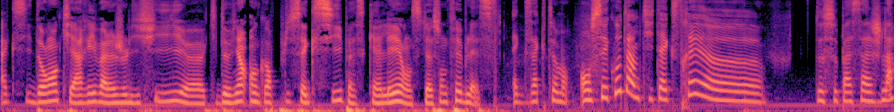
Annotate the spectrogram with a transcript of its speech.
Accident qui arrive à la jolie fille euh, qui devient encore plus sexy parce qu'elle est en situation de faiblesse. Exactement. On s'écoute un petit extrait de ce passage-là.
